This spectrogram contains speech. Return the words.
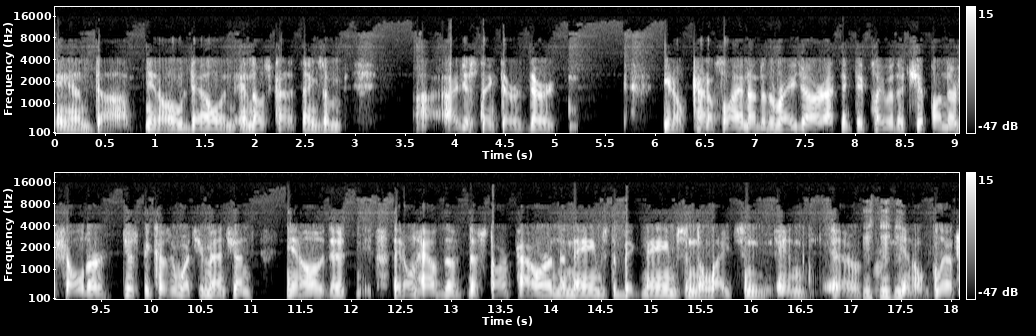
and uh, you know Odell and, and those kind of things. I'm, I just think they're they're you know, kind of flying under the radar. I think they play with a chip on their shoulder just because of what you mentioned. You know, they don't have the the star power and the names, the big names, and the lights and and uh, you know glitter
